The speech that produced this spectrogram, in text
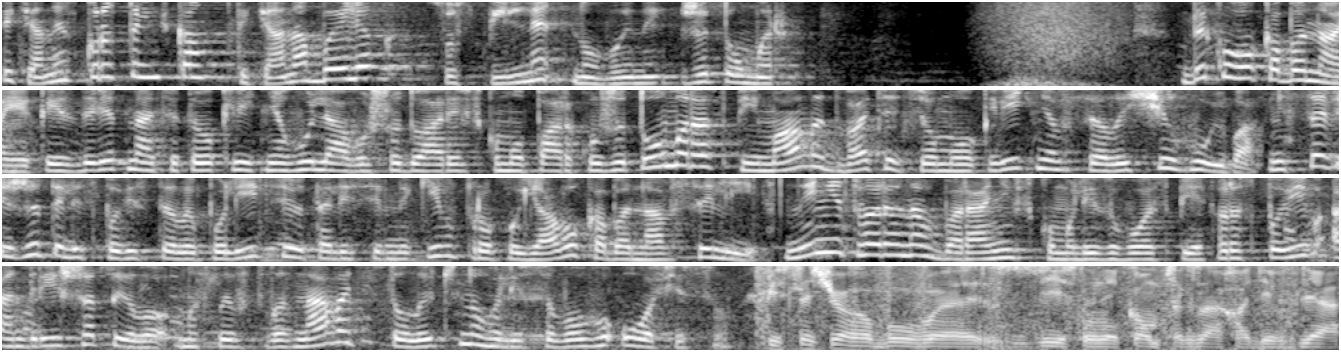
Тетяна Скоростинська, Тетяна Беляк, Суспільне новини Житомир. Дикого кабана, який з 19 квітня гуляв у Шодуарівському парку Житомира, спіймали 27 квітня в селищі Гуйва. Місцеві жителі сповістили поліцію та лісівників про появу кабана в селі. Нині тварина в Баранівському лісгоспі, розповів Андрій Шатило, мисливствознавець столичного лісового офісу. Після чого був е, здійснений комплекс заходів для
